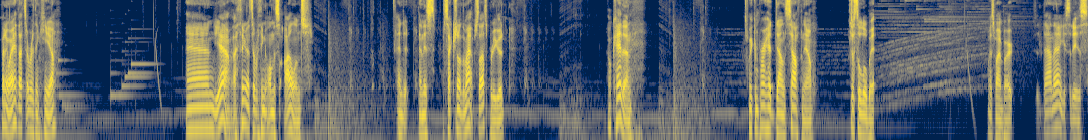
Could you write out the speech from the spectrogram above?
But anyway, that's everything here. And yeah, I think that's everything on this island. And, it, and this section of the map, so that's pretty good. Okay then. We can probably head down south now. Just a little bit. Where's my boat? Is it down there? Yes, it is.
